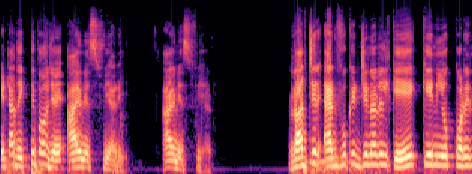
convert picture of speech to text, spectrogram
এটা দেখতে পাওয়া যায় আয়নস্ফিয়ারে আয়নস্ফিয়ার রাজ্যের অ্যাডভোকেট জেনারেলকে কে নিয়োগ করেন?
